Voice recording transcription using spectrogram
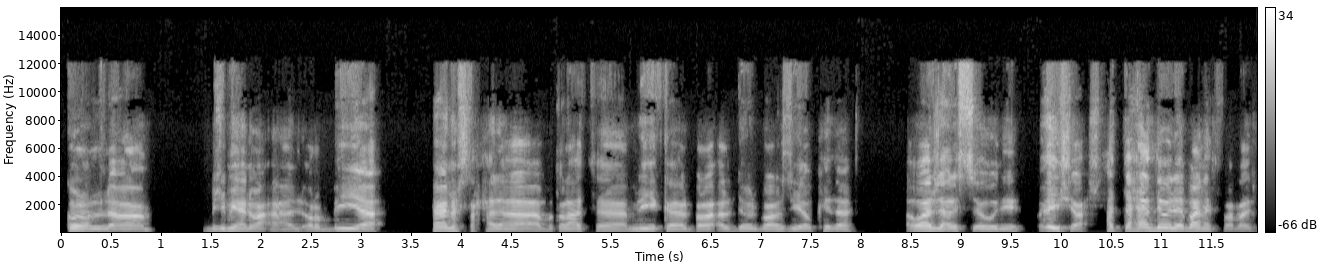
الكورة ال- آه، بجميع انواعها الأوروبية. كان نفتح على بطولات أمريكا الدول البرازيل وكذا. وأرجع للسعودي. واعيش حتى أحيانا دوري اليابان أتفرج.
